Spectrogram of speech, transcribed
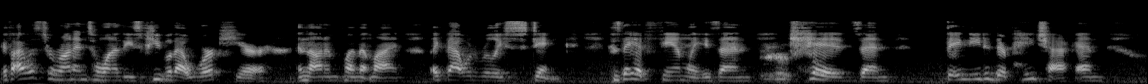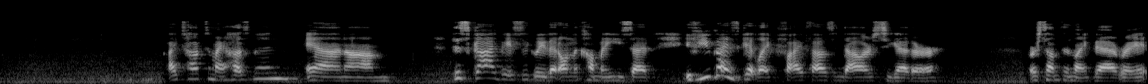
if I was to run into one of these people that work here in the unemployment line, like that would really stink because they had families and kids and they needed their paycheck. And I talked to my husband and, um, this guy basically that owned the company, he said, if you guys get like $5,000 together or something like that, right?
